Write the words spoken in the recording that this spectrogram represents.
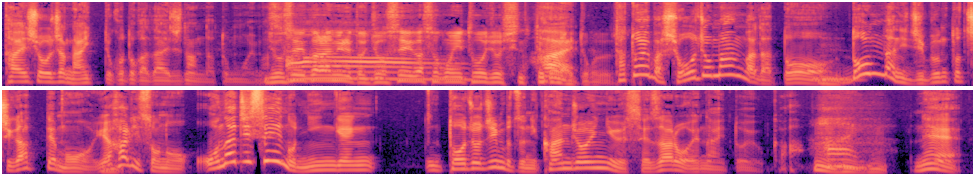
対象じゃないってことが大事なんだと思います。女性から見ると女性がそこに登場してこないってことですか、例えば少女漫画だと、どんなに自分と違ってもやはりその同じ性の人間登場人物に感情移入せざるを得ないというか、はい。ねえ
